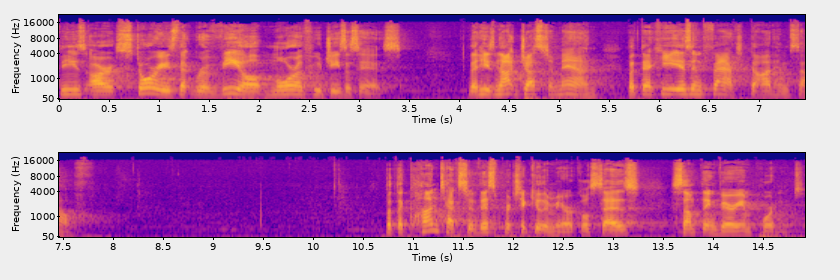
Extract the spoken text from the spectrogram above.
These are stories that reveal more of who Jesus is. That he's not just a man, but that he is in fact God himself. But the context of this particular miracle says something very important.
